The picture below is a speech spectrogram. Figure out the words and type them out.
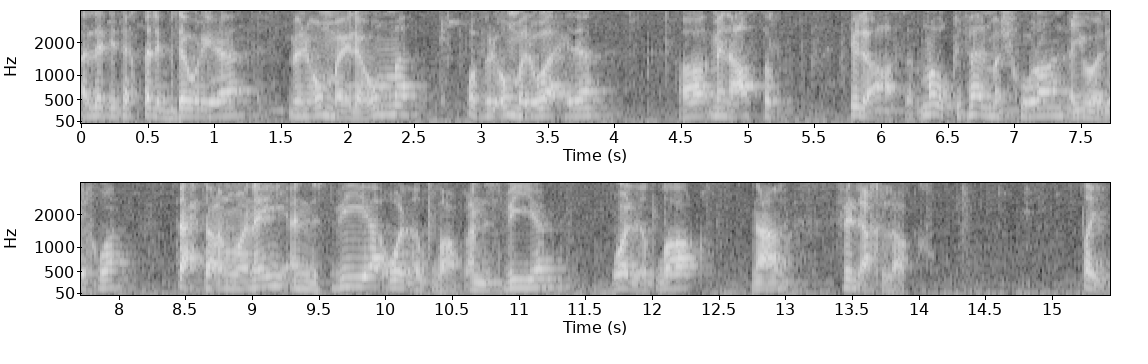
التي تختلف بدورها من أمة إلى أمة وفي الأمة الواحدة آه، من عصر إلى عصر. موقفان مشهوران أيها الإخوة تحت عنواني النسبية والإطلاق. النسبية والإطلاق نعم في الأخلاق. طيب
